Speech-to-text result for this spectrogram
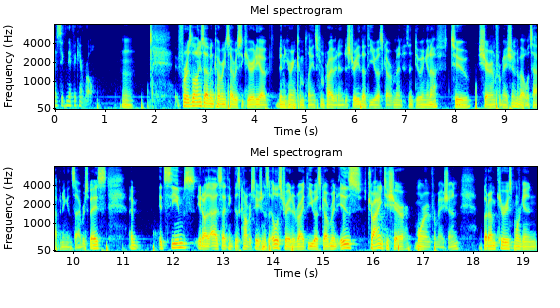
a significant role. For as long as I've been covering cybersecurity, I've been hearing complaints from private industry that the US government isn't doing enough to share information about what's happening in cyberspace. I, it seems, you know, as I think this conversation has illustrated, right, the US government is trying to share more information. But I'm curious, Morgan,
